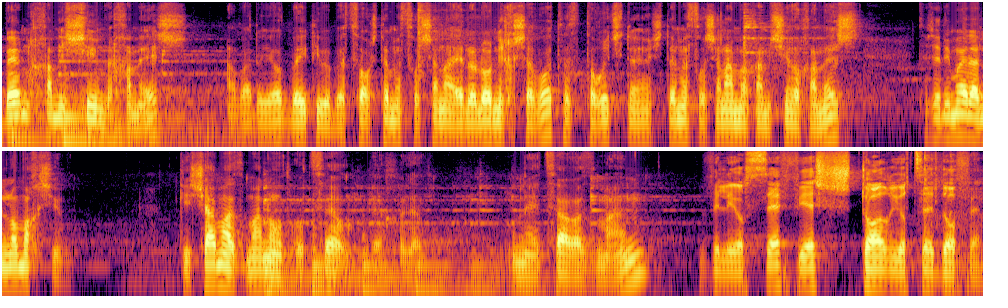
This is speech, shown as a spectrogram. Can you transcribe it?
בן 55, אבל היות והייתי בבית סוהר 12 שנה, אלה לא נחשבות, אז תוריד 12 שנה מה-55. את השנים האלה אני לא מחשיב. כי שם הזמן עוד עוצר, דרך אגב. הוא נעצר הזמן. וליוסף יש תואר יוצא דופן.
